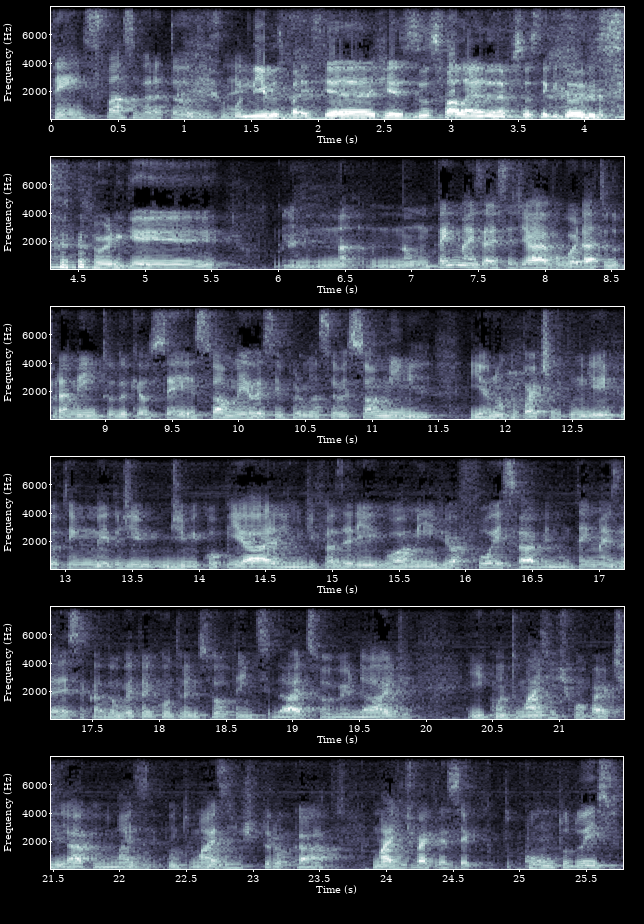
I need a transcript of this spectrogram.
Tem espaço para todos, né? Univos, parecia Jesus falando, né, pros seus seguidores. Porque não tem mais essa de, ah, vou guardar tudo pra mim, tudo que eu sei é só meu, essa informação é só minha. E eu não compartilho com ninguém porque eu tenho medo de, de me copiarem, de fazerem igual a mim. Já foi, sabe? Não tem mais essa, cada um vai estar encontrando sua autenticidade, sua verdade. E quanto mais a gente compartilhar, quanto mais, quanto mais a gente trocar, mais a gente vai crescer com tudo isso.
